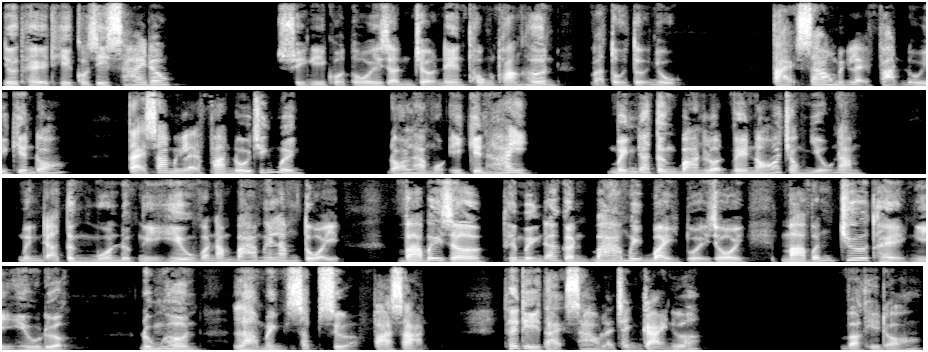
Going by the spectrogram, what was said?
Như thế thì có gì sai đâu? Suy nghĩ của tôi dần trở nên thông thoáng hơn và tôi tự nhủ, tại sao mình lại phản đối ý kiến đó? Tại sao mình lại phản đối chính mình? Đó là một ý kiến hay mình đã từng bàn luận về nó trong nhiều năm mình đã từng muốn được nghỉ hưu vào năm 35 tuổi và bây giờ thì mình đã gần 37 tuổi rồi mà vẫn chưa thể nghỉ hưu được. Đúng hơn là mình sắp sửa phá sản. Thế thì tại sao lại tranh cãi nữa? Và khi đó,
